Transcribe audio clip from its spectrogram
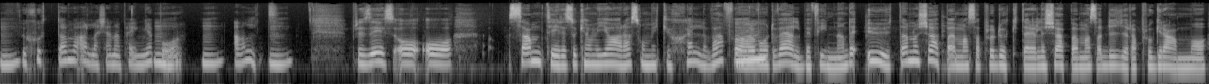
Mm. För sjutton vad alla tjänar pengar på mm. mm. allt. Mm. Precis, och, och Samtidigt så kan vi göra så mycket själva för mm. vårt välbefinnande utan att köpa en massa produkter eller köpa en massa dyra program och,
